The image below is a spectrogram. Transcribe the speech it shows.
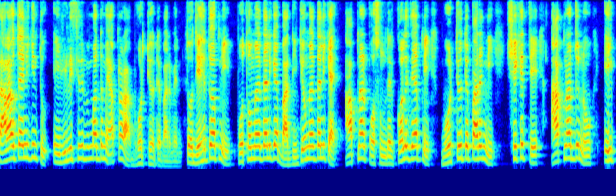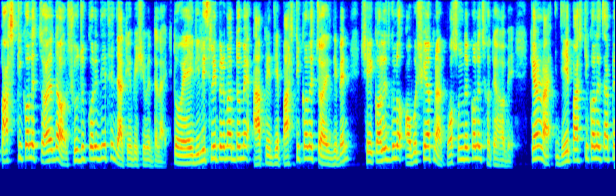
তারাও চাইলে কিন্তু এই রিলিজ স্লিপের মাধ্যমে আপনারা ভর্তি হতে পারবেন। তো যেহেতু আপনি প্রথম মেধা তালিকায় বা দ্বিতীয় মেধা তালিকায় আপনার পছন্দের কলেজে আপনি ভর্তি হতে পারেননি, সেক্ষেত্রে আপনার জন্য এই পাঁচটি কলেজ চয়েস দেওয়ার সুযোগ করে দিয়েছে জাতীয় বিশ্ববিদ্যালয়। তো এই রিলিজ স্লিপের মাধ্যমে আপনি যে পাঁচটি কলেজ চয়েস দিবেন, সেই কলেজগুলো অবশ্যই আপনার পছন্দের কলেজ হতে হবে। কেননা যে পাঁচটি কলেজ আপনি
